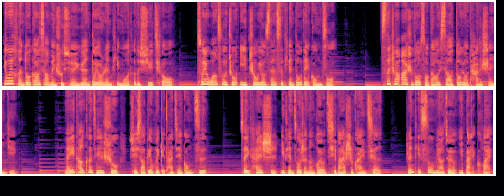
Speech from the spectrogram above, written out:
因为很多高校美术学院都有人体模特的需求，所以汪素忠一周有三四天都得工作。四川二十多所高校都有他的身影。每一堂课结束，学校便会给他结工资。最开始一天坐着能够有七八十块钱，人体素描就有一百块。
